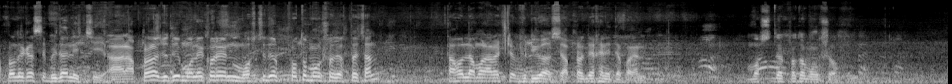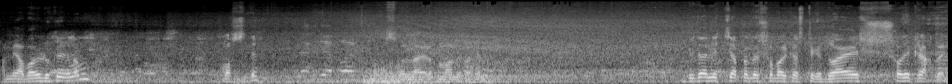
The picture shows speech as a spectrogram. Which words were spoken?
আপনাদের কাছে বিদায় নিচ্ছি। আর আপনারা যদি মনে করেন মসজিদের প্রথম অংশ দেখতে চান, তাহলে আমার আরেকটা ভিডিও আছে, আপনারা দেখে নিতে পারেন। মসজিদের প্রথম অংশ। আমি আবারও ঢুকে গেলাম। মসজিদে। রহমান রহিম। বিদায় নিচ্ছি আপনাদের সবার কাছ থেকে। দয়ায় শরিক রাখবেন।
